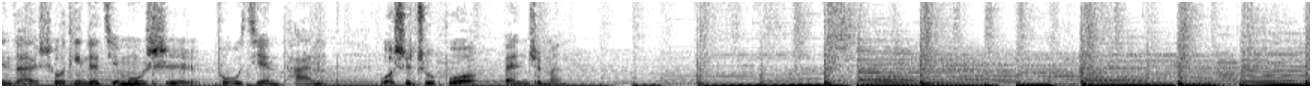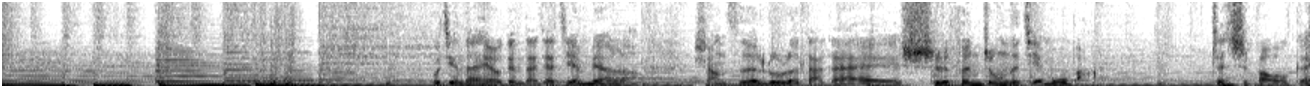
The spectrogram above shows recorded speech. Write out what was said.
现在收听的节目是《不见谈》，我是主播 Benjamin。不见谈又跟大家见面了，上次录了大概十分钟的节目吧，真是把我给，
